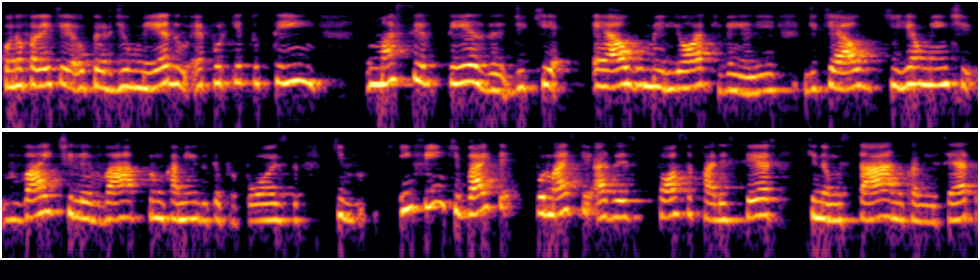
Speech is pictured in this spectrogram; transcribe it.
Quando eu falei que eu perdi o medo, é porque tu tem uma certeza de que é algo melhor que vem ali, de que é algo que realmente vai te levar para um caminho do teu propósito, que, enfim, que vai ser, por mais que às vezes possa parecer que não está no caminho certo,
